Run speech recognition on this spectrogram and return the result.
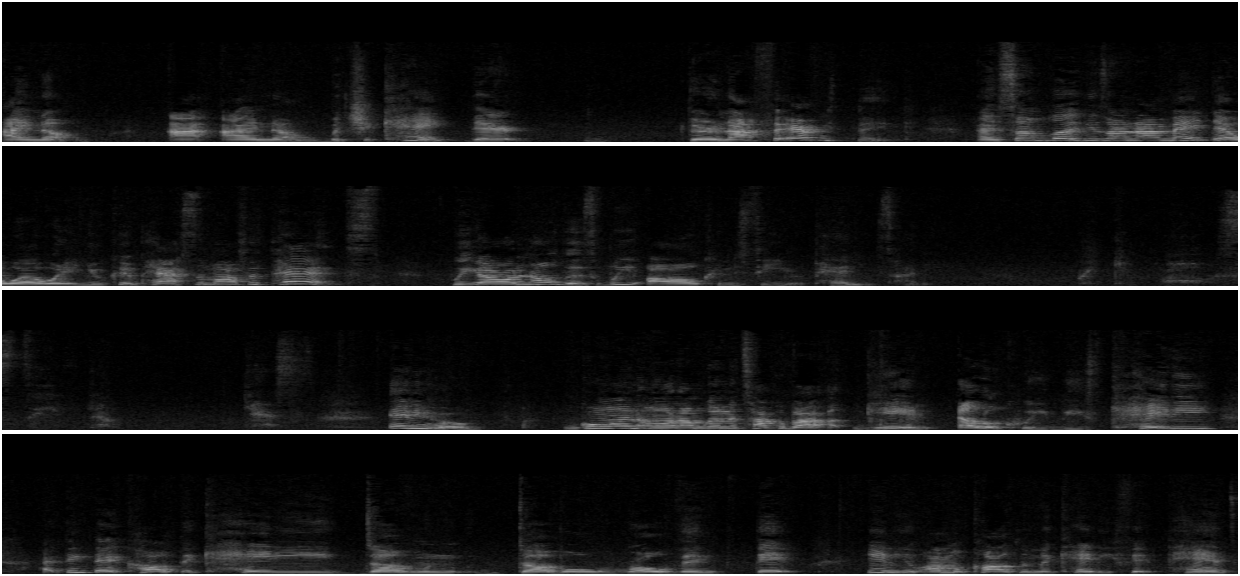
I know. I, I know. But you can't. They're, they're not for everything. And some leggings are not made that well where you can pass them off as pants. We all know this. We all can see your panties, honey. We can all see them. Yes. Anywho, going on, I'm going to talk about, again, Eloquii. These Kady, I think they call it the Kady double, double woven fit. Anywho, I'm going to call them the Kady Fit pants.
